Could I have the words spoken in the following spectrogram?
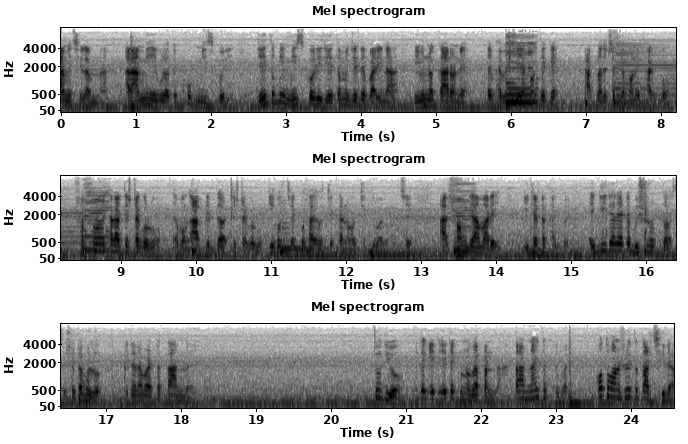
আমি ছিলাম না, আর আমি এগুলোতে খুব মিস করি। যেহেতু আমি মিস করি, যেহেতু আমি যেতে পারি না বিভিন্ন কারণে, তাই ভেবেছি এখন থেকে আপনাদের সাথে যখনই থাকব, সবসময় থাকার চেষ্টা করব এবং আপডেট দেওয়ার চেষ্টা করব, কি হচ্ছে, কোথায় হচ্ছে, কেন হচ্ছে, কীভাবে হচ্ছে। আর সঙ্গে আমার এই গিটারটা থাকবে। এই গিটারে একটা বিশেষত্ব আছে, সেটা হলো এটার আবার একটা তার নাই। যদিও এটা এটা কোনো ব্যাপার না, তার নাই থাকতে পারে। কত মানুষেরই তো তার ছিঁড়া।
